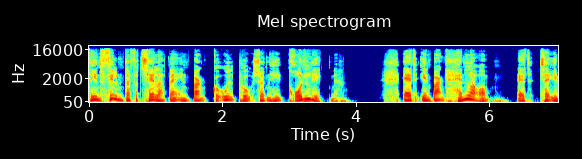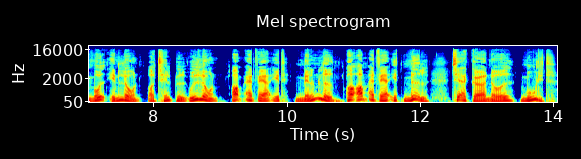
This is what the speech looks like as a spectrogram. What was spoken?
Det er en film, der fortæller, hvad en bank går ud på sådan helt grundlæggende. At en bank handler om at tage imod indlån og tilbyde udlån, om at være et mellemled og om at være et middel til at gøre noget muligt.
